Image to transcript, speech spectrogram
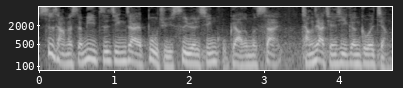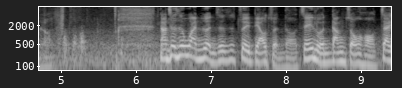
市场的神秘资金在布局四月的新股票。那么在长假前夕跟各位讲的，那这是万润，这是最标准的。这一轮当中，哈，在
